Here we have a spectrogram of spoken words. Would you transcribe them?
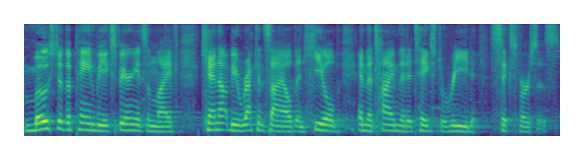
Most of the pain we experience in life cannot be reconciled and healed in the time that it takes to read six verses.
